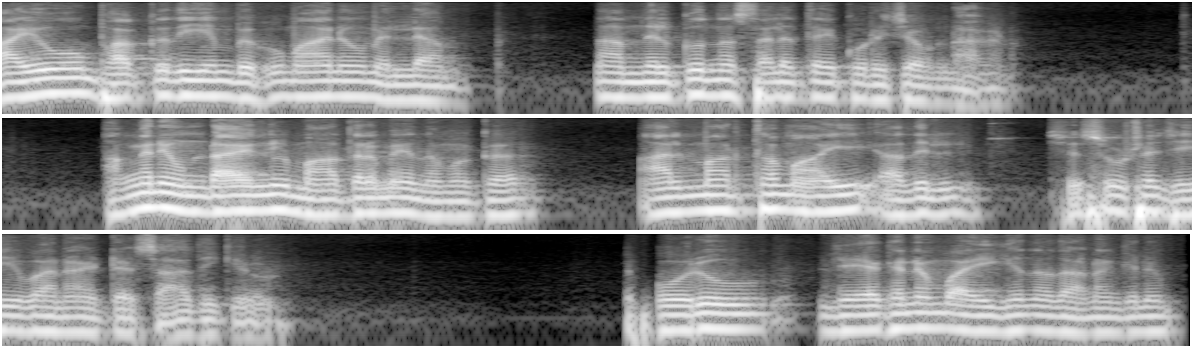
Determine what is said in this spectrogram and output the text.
ഭയവും ഭക്തിയും ബഹുമാനവും എല്ലാം നാം നിൽക്കുന്ന സ്ഥലത്തെക്കുറിച്ച് ഉണ്ടാകണം. അങ്ങനെ ഉണ്ടായെങ്കിൽ മാത്രമേ നമുക്ക് ആത്മാർത്ഥമായി അതിൽ ശുശ്രൂഷ ചെയ്യുവാനായിട്ട് സാധിക്കുകയുള്ളൂ. ഇപ്പോൾ ഒരു ലേഖനം വായിക്കുന്നതാണെങ്കിലും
